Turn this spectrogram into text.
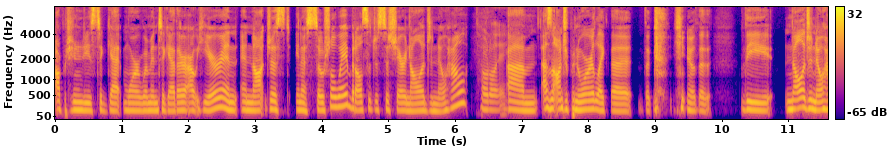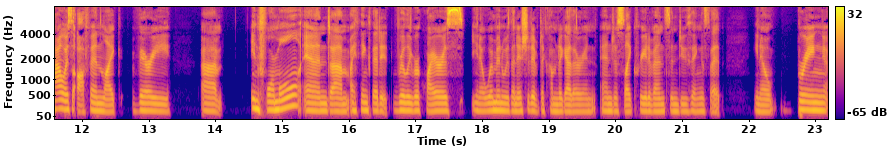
opportunities to get more women together out here and and not just in a social way, but also just to share knowledge and know how. totally. Um, as an entrepreneur, like the the you know the the knowledge and know how is often like very um, informal, and um, I think that it really requires you know women with initiative to come together and and just like create events and do things that you know bring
